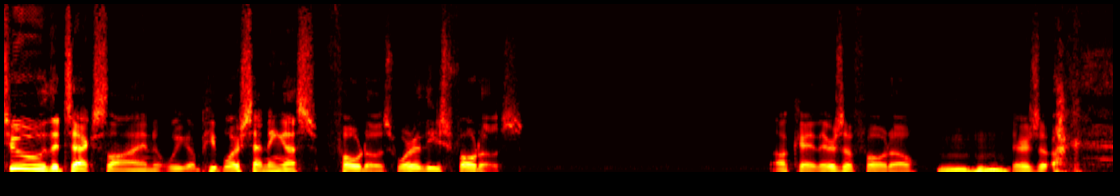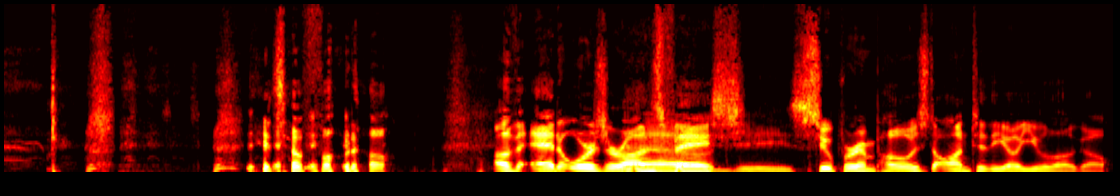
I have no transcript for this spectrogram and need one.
To the text line, we got, people are sending us photos. What are these photos? Okay, there's a photo. Mm-hmm. There's a. it's a photo of Ed Orgeron's Oh, face jeez. superimposed onto the OU logo.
